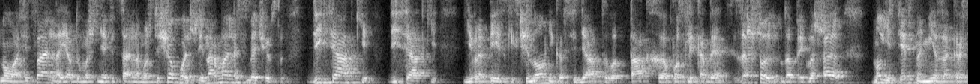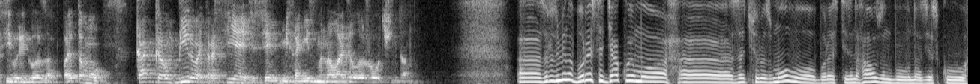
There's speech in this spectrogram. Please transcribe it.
ну, официально, я думаю, что неофициально, может, еще больше, и нормально себя чувствуют. Десятки, десятки европейских чиновников сидят вот так э, после каденции. За что их туда приглашают? Ну, естественно, не за красивые глаза. Поэтому как коррумпировать Россия эти все механизмы наладила уже очень давно. Е, зрозуміло, Борисе, дякуємо е, за цю розмову. Борис Тізенгаузен був на зв'язку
